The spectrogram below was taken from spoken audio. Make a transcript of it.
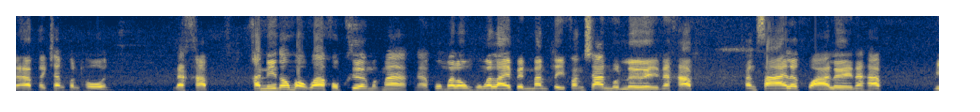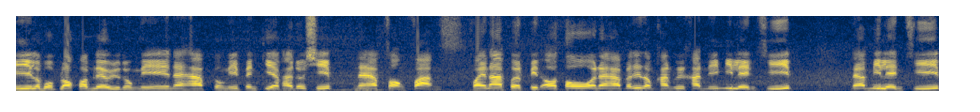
นะครับ traction control นะครับ คันนี้ต้องบอกว่าครบเครื่องมากๆนะพวงมาลงพวงมาลัยเป็นมัลติฟังก์ชันหมดเลยนะครับ ทั้งซ้ายและขวาเลยนะครับ มีระบบล็อกความเร็วอยู่ตรงนี้นะครับ ตรงนี้เป็นเกียร์ paddle shift นะครับสองฝั่ง ไฟหน้าเปิดปิดออโต้นะครับ และที่สำคัญคือคันนี้มีเลนคีปนะครับมีเลนคีป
